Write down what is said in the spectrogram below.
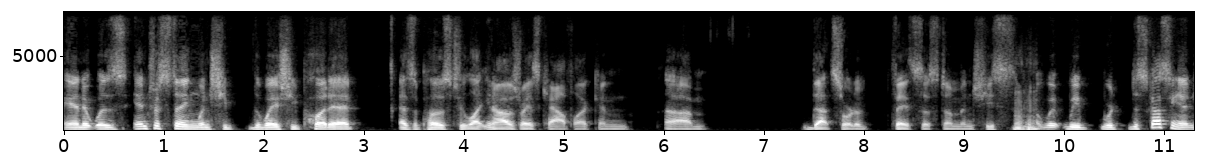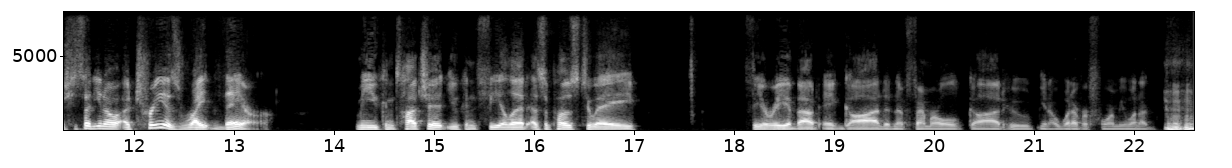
And it was interesting when she, the way she put it, as opposed to like, you know, I was raised Catholic and um, that sort of faith system and she's mm-hmm. we, we were discussing it and she said you know a tree is right there i mean you can touch it you can feel it as opposed to a theory about a god an ephemeral god who you know whatever form you want to mm-hmm.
